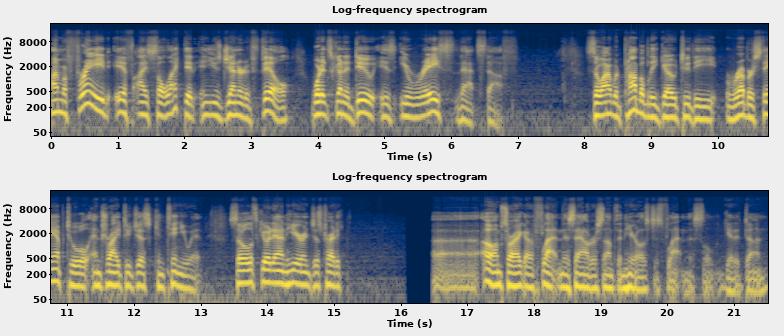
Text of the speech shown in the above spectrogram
I'm afraid if I select it and use generative fill, what it's going to do is erase that stuff. So I would probably go to the rubber stamp tool and try to just continue it. So let's go down here and just try to, uh, oh, I'm sorry. I got to flatten this out or something here. Let's just flatten this. We'll get it done.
